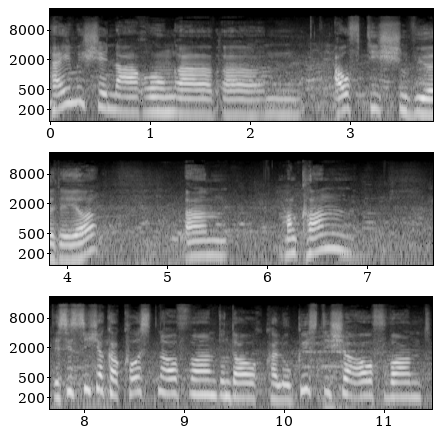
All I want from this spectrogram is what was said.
heimische Nahrung äh, äh, auftischen würde. Ja? Ähm, man kann das ist sicher kein Kostenaufwand und auch kein logistischer Aufwand.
